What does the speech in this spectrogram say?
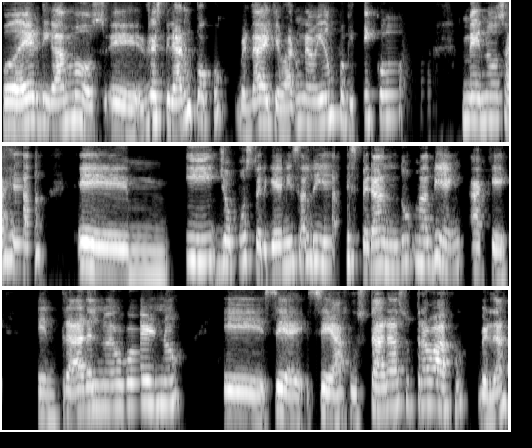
poder, digamos, eh, respirar un poco, ¿verdad? Y llevar una vida un poquitico menos agitada. Em, y yo postergué mi salida esperando más bien a que entrara el nuevo gobierno, eh, se, se, ajustara a su trabajo, ¿verdad?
